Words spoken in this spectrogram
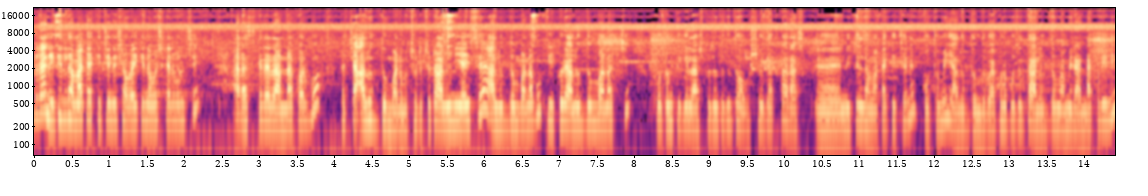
বন্ধুরা নিটিল ধামাকা কিচেনে সবাইকে নমস্কার বলছি। আর আজকে রান্না করব হচ্ছে আলুর দম বানাবো। ছোটো ছোটো আলু নিয়ে আইসে আলুর দম বানাবো। কী করে আলুর দম বানাচ্ছি? প্রথম থেকে লাস্ট পর্যন্ত কিন্তু অবশ্যই দেখব। আর নিটিল ধামাকা কিচেনে প্রথমেই আলুর দম দেবো। এখনও পর্যন্ত আলুর দম আমি রান্না করিনি।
